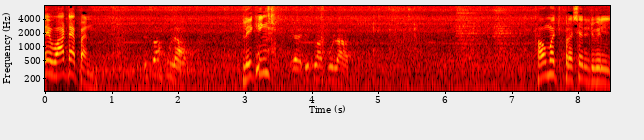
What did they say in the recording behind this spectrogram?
Hey, what happened? This one pull out. Leaking? Yeah, this one pull out. How much pressure it will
